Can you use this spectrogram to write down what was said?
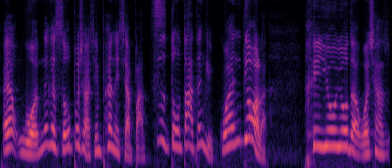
哎，我那个时候不小心碰了一下，把自动大灯给关掉了，黑黝黝的，我想。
